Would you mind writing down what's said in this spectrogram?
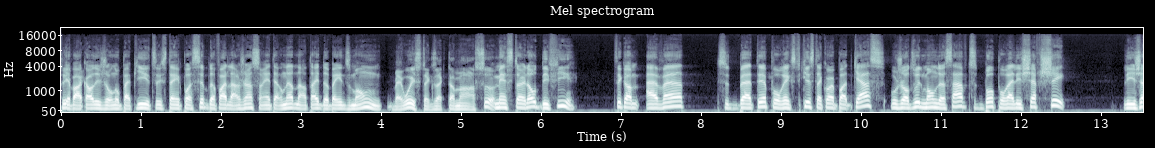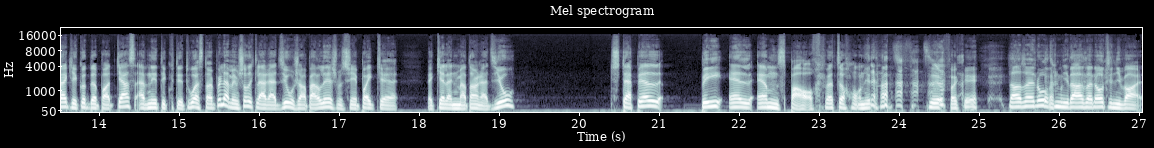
Il y avait encore des journaux papier. tu sais. C'était impossible de faire de l'argent sur Internet dans la tête de bien du monde. Ben oui, c'est exactement ça. Mais c'est un autre défi. Tu sais, comme avant, tu te battais pour expliquer c'était quoi un podcast. Aujourd'hui, le monde le savent, tu te bats pour aller chercher les gens qui écoutent de podcasts à venir t'écouter toi. C'est un peu la même chose avec la radio. J'en parlais, je me souviens pas avec, euh, avec quel animateur radio? Tu t'appelles BLM Sport. On est dans, OK? Dans un autre est dans un autre univers.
